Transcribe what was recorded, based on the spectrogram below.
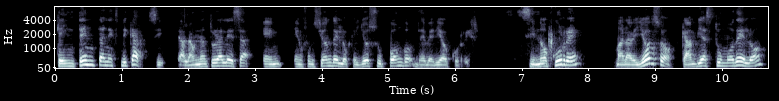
que intentan explicar a la naturaleza en función de lo que yo supongo debería ocurrir. Si no ocurre, maravilloso, cambias tu modelo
